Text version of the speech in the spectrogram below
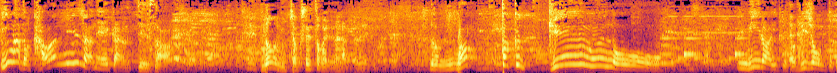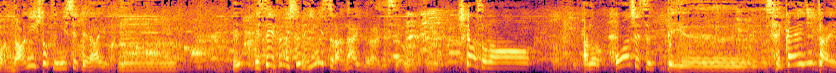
今と変わんねえじゃねえかよっていうさ 脳に直接とかじゃなかったね。だから全くゲームの未来とかビジョンとか何一つ見せてないわけ。え SF にしてる意味すらないぐらいですよ、しかもそのあのオアシスっていう世界自体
